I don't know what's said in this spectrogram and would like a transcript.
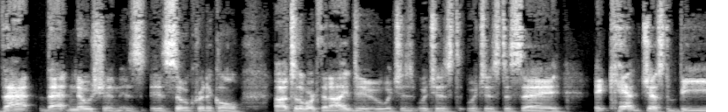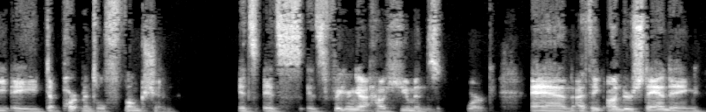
that that notion is is so critical uh, to the work that I do, which is which is which is to say it can't just be a departmental function. It's it's it's figuring out how humans work, and I think understanding.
